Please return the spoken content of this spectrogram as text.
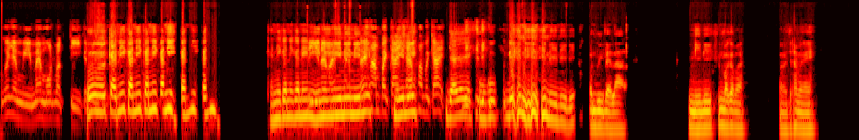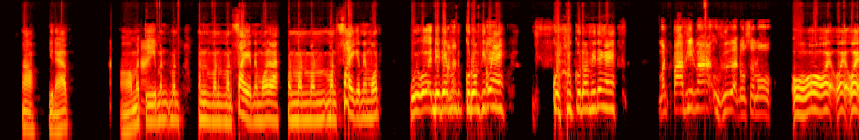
มันก็ยังมีแม่มดมาตีกันเออแกนี่แกนี่แกนี่แกนี่แกนี่แกนี่แกนี่แกนี่แกนี่ตีนี่ได้ไหมนี่นี่นี่เอ้นี่ยห้ามไปใกล้นี่แชนี่มป์ห้ามไปใกล้อย่าอย่าอย่ากูกูนี่นี่นี่นี่นี่มันวิ่งไล่ล่านี่นี่ขึ้นมาขึ้นมาเออจะทำยังไงอ้าวอยู่ไหนครับอ๋อมาตีมันมันมันมันมันไฟกับแม่มดใช่ไหมมันมันมันมันไฟกับแม่มดอุ้ยอุ้ยเดี๋ยวเดี๋ยวมันกูโดนพิษได้ไงกูกูโดนพิษได้ไง มันปาพิษมาอือฮือโดนสโลว์โอ้โอ้ยโอ้ยโอ้ย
